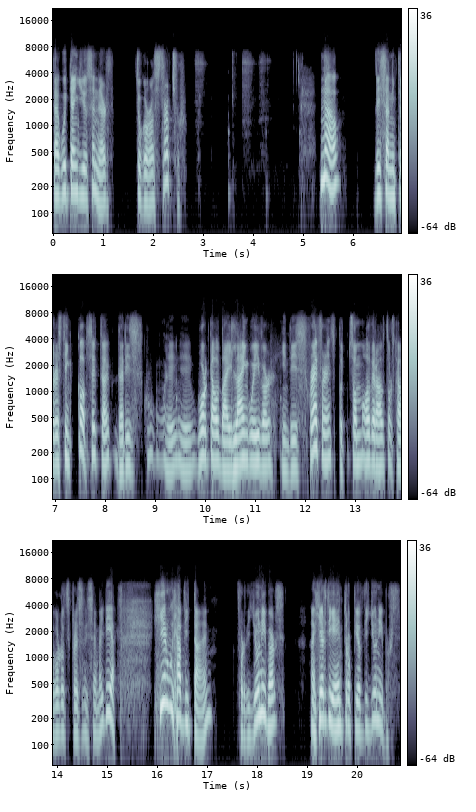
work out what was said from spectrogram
that we can use on Earth to grow structure. Now, this is an interesting concept that, that is uh, worked out by Lineweaver in this reference, but some other authors have also expressed the same idea. Here we have the time for the universe, and here's the entropy of the universe.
